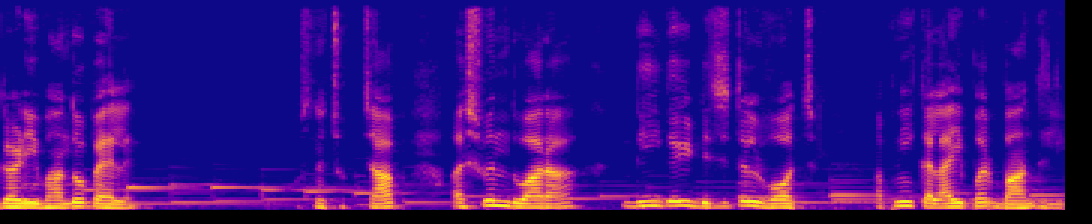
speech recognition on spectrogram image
गड़ी बांधो पहले। उसने चुपचाप अश्विन द्वारा दी गई डिजिटल वॉच अपनी कलाई पर बाँध ली।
